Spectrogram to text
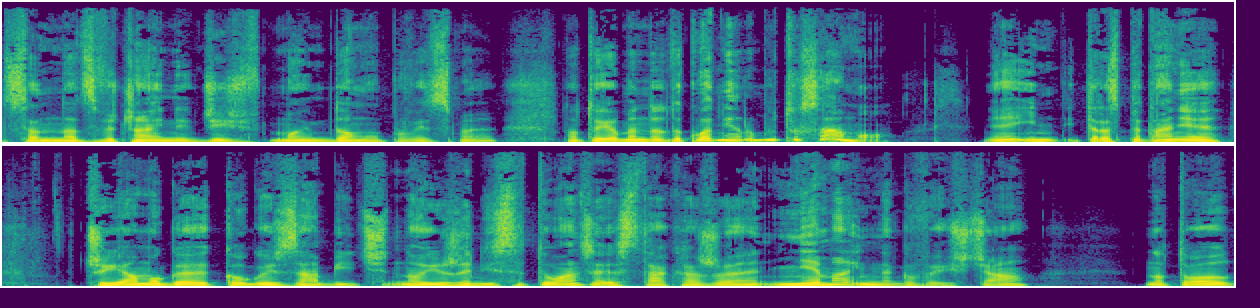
stan nadzwyczajny gdzieś w moim domu, powiedzmy, no to ja będę dokładnie robił to samo. Nie? I, i teraz pytanie, czy ja mogę kogoś zabić? No jeżeli sytuacja jest taka, że nie ma innego wyjścia, no to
